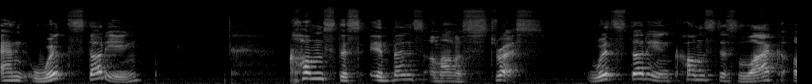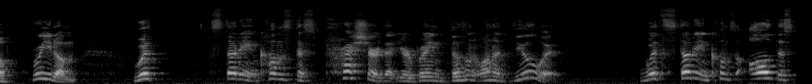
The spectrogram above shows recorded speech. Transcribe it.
And with studying, comes this immense amount of stress. With studying comes this lack of freedom. With studying comes this pressure that your brain doesn't want to deal with. With studying comes all this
